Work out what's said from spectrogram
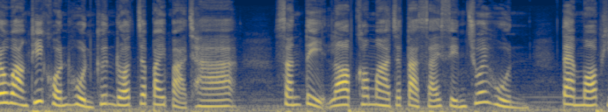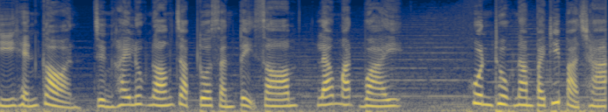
ระหว่างที่ขนหุ่นขึ้นรถจะไปป่าช้า สันติลอบเข้ามาจะตัดสายสินช่วยหุ่น แต่หมอผีเห็นก่อน จึงให้ลูกน้องจับตัวสันติซ้อมแล้วมัดไว้ หุ่นถูกนำไปที่ป่าช้า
